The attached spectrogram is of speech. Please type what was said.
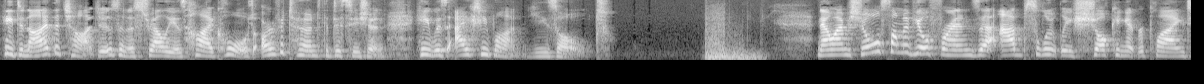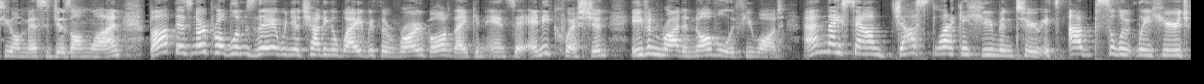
He denied the charges and Australia's High Court overturned the decision. He was 81 years old. Now, I'm sure some of your friends are absolutely shocking at replying to your messages online, but there's no problems there when you're chatting away with a robot. They can answer any question, even write a novel if you want, and they sound just like a human too. It's absolutely huge.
